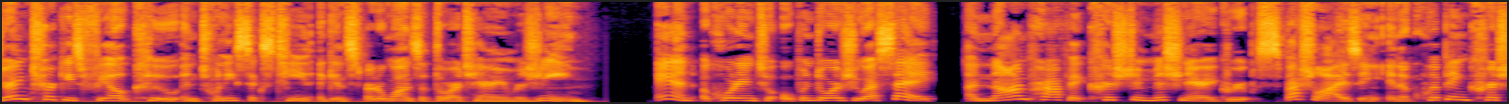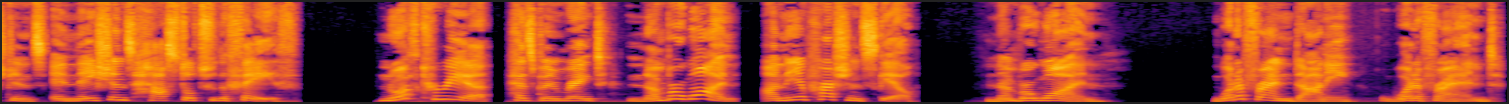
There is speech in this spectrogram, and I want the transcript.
during Turkey's failed coup in 2016 against Erdogan's authoritarian regime. And according to Open Doors USA, a nonprofit Christian missionary group specializing in equipping Christians in nations hostile to the faith. North Korea has been ranked number one on the oppression scale. Number one. What a friend, Donnie. What a friend.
